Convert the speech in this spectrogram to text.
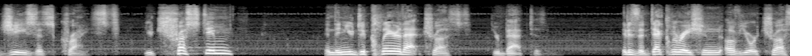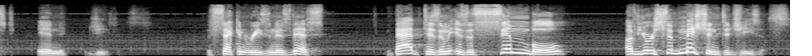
Jesus Christ. You trust Him, and then you declare that trust baptism. It is a declaration of your trust in Jesus. The second reason is this baptism is a symbol of your submission to Jesus.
